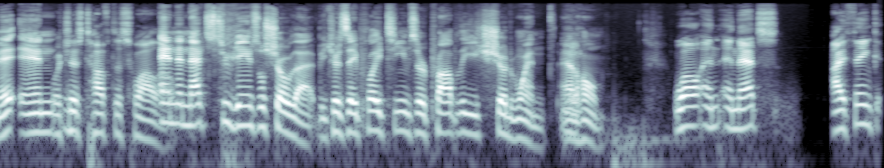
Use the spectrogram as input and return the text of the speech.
and which is tough to swallow. and the next two games will show that because they play teams that probably should win at home. Well, and and that's I think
